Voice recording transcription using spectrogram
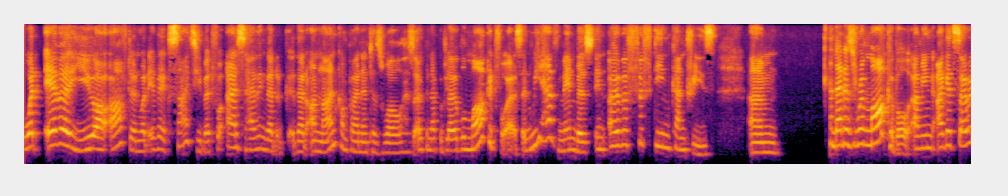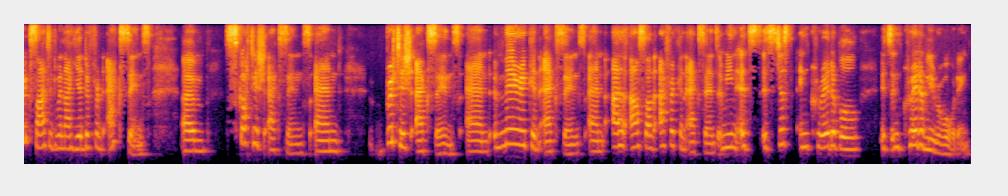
whatever you are after and whatever excites you, but for us, having that, that online component as well has opened up a global market for us. And we have members in over 15 countries. Um, and that is remarkable. I mean, I get so excited when I hear different accents, um, Scottish accents and British accents and American accents and our South African accents. I mean, it's it's just incredible. It's incredibly rewarding.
